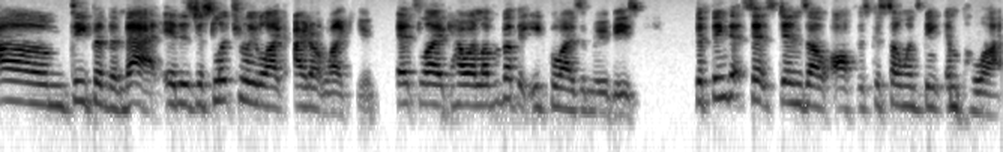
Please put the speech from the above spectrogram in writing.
um deeper than that. It is just literally like I don't like you. It's like how I love about the Equalizer movies. The thing that sets Denzel off is because someone's being impolite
